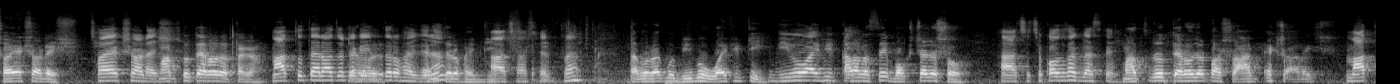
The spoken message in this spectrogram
6128 6128 মাত্র 13000 টাকা। মাত্র 13000 টাকা জি 5G না? M13 5G আচ্ছা আচ্ছা এরপর? তারপর রাখব Vivo Vivo Y50 Vivo Y50 colour আছে বক্স চার্জার সহ আচ্ছা আচ্ছা কত থাকবে আজকে? মাত্র 13500 128 মাত্র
